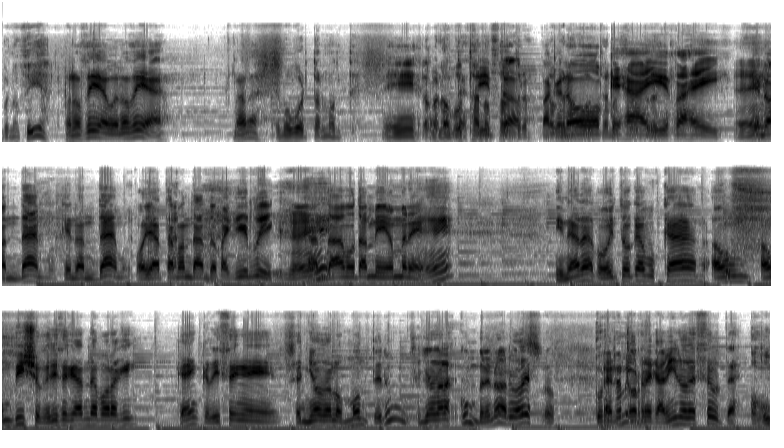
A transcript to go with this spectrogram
Buenos días. Buenos días, buenos días. Nada. Hemos vuelto al monte. Sí, Lo que nos gusta a nosotros. Para que no os quejáis, rajéis. ¿Eh? Que no andamos, que no andamos. Hoy ya estamos andando para aquí, Rick. ¿Eh? Andamos también, hombre. ¿Eh? Y nada, pues hoy toca buscar a un, a un bicho que dice que anda por aquí. ¿qué? Que dicen eh, señor de los montes, ¿no? Señor de las cumbres, ¿no? Algo de eso. el ¿Correcamino? correcamino de Ceuta. Ojo,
